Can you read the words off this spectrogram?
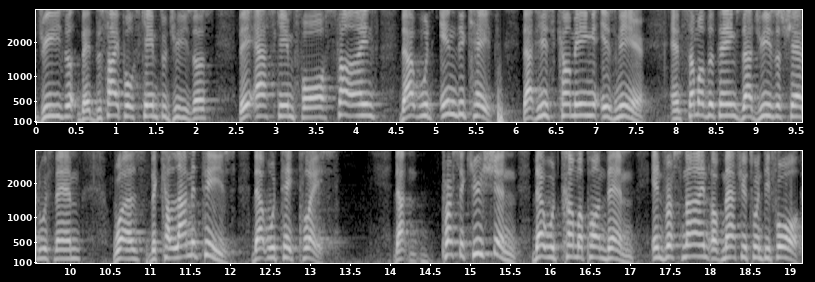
Jesus, the disciples came to Jesus. They asked him for signs that would indicate that his coming is near. And some of the things that Jesus shared with them was the calamities that would take place that persecution that would come upon them. In verse 9 of Matthew 24,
